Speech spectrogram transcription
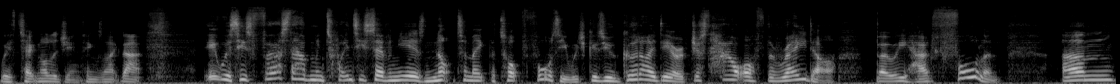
with technology and things like that. It was his first album in 27 years not to make the top 40, which gives you a good idea of just how off the radar Bowie had fallen. Um,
